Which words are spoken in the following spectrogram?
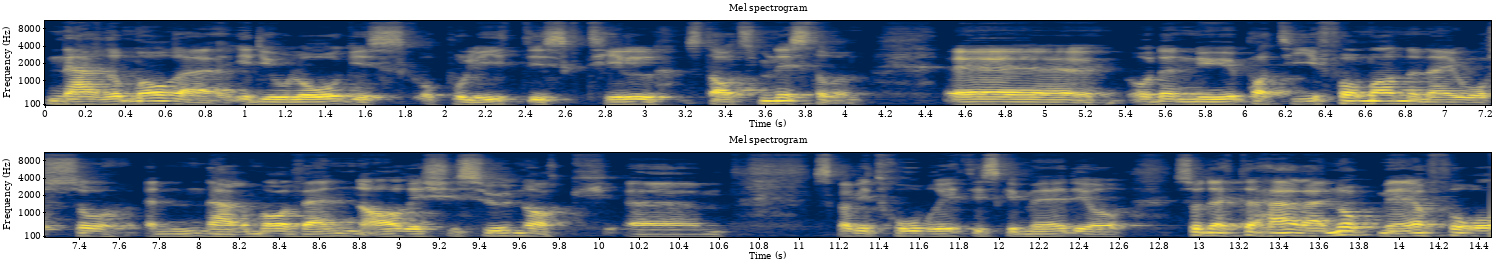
nærmere ideologisk og politisk til statsministeren. Eh, og den nye partiformannen er jo også en nærmere venn av Rishi Sunak. Eh, skal vi tro britiske medier. Så dette her er nok mer for å,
